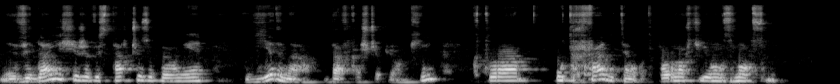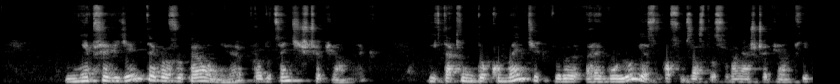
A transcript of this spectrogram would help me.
wydaje się, że wystarczy zupełnie jedna dawka szczepionki, która utrwali tę odporność i ją wzmocni. Nie przewidzieli tego zupełnie producenci szczepionek i w takim dokumencie, który reguluje sposób zastosowania szczepionki,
